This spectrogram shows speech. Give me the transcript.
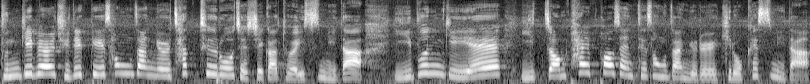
분기별 GDP 성장률 차트로 제시가 되어 있습니다. 2분기에 2.8% 성장률을 기록했습니다.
